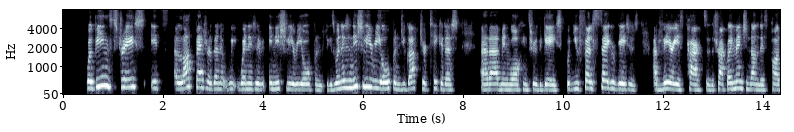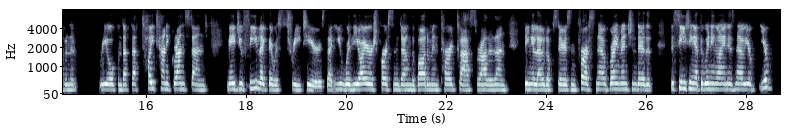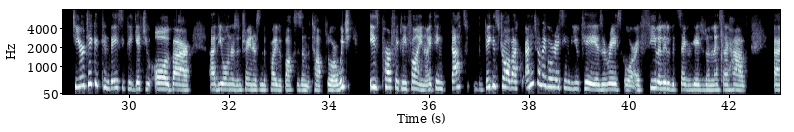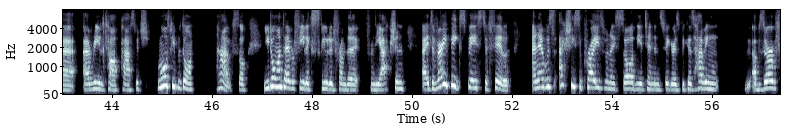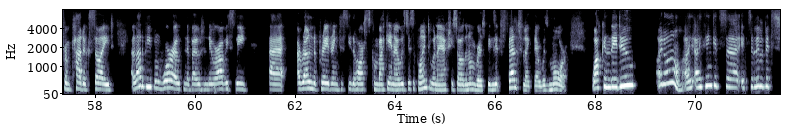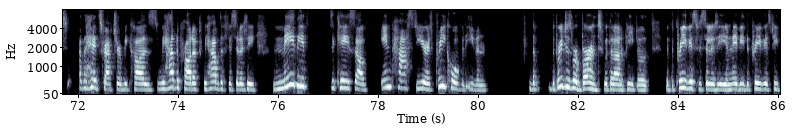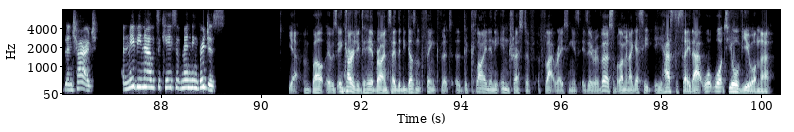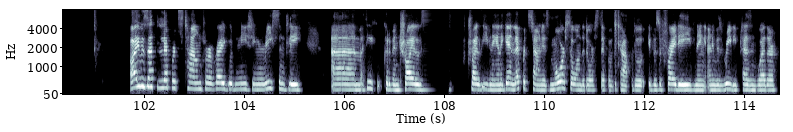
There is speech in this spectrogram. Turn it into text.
Well, being straight, it's a lot better than it, when it initially reopened because when it initially reopened, you got your ticket at at admin walking through the gate, but you felt segregated at various parts of the track. I mentioned on this pod when it reopened that that Titanic grandstand made you feel like there was three tiers, that you were the Irish person down the bottom in third class rather than being allowed upstairs in first. Now, Brian mentioned there that the seating at the winning line is now your your your ticket can basically get you all bar uh, the owners and trainers in the private boxes on the top floor, which is perfectly fine. I think that's the biggest drawback. Anytime I go racing in the UK as a race goer, I feel a little bit segregated unless I have uh, a real top pass, which most people don't have. So you don't want to ever feel excluded from the from the action. Uh, it's a very big space to fill, and I was actually surprised when I saw the attendance figures because having observed from paddock side, a lot of people were out and about, and they were obviously uh, around the parade ring to see the horses come back in. I was disappointed when I actually saw the numbers because it felt like there was more. What can they do? I don't know. I, I think it's a, it's a little bit of a head scratcher because we had the product, we have the facility. Maybe it's a case of in past years, pre-COVID even, the the bridges were burnt with a lot of people with the previous facility and maybe the previous people in charge, and maybe now it's a case of mending bridges. Yeah, well, it was encouraging to hear Brian say that he doesn't think that a decline in the interest of flat racing is, is irreversible. I mean, I guess he, he has to say that. What, what's your view on that? I was at Leopardstown for a very good meeting recently. Um, I think it could have been trials trial evening. And again, Leopardstown is more so on the doorstep of the capital. It was a Friday evening and it was really pleasant weather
